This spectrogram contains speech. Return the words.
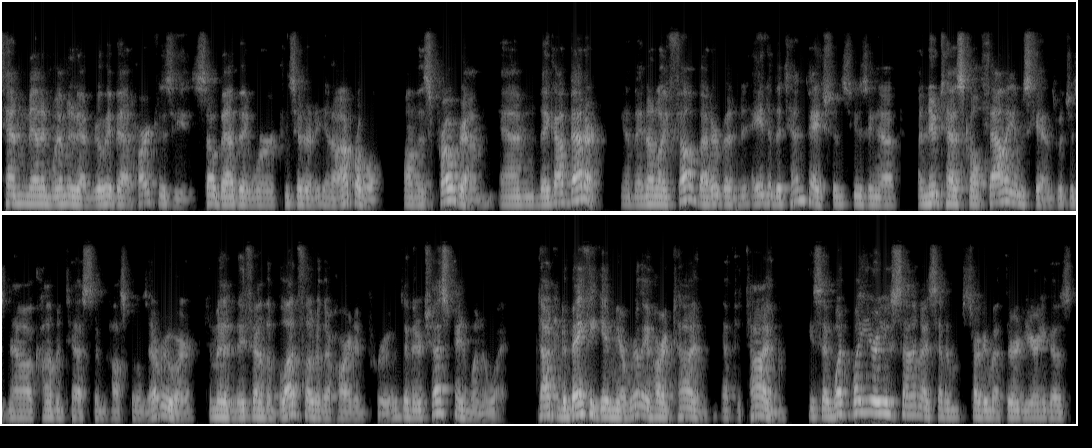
10 men and women who had really bad heart disease, so bad they were considered inoperable, on this program and they got better. And they not only felt better, but in eight of the 10 patients using a, a new test called thallium scans, which is now a common test in hospitals everywhere, they found the blood flow to their heart improved and their chest pain went away. Dr. DeBakey gave me a really hard time at the time. He said, what, what year are you, son? I said, I'm starting my third year. He goes,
